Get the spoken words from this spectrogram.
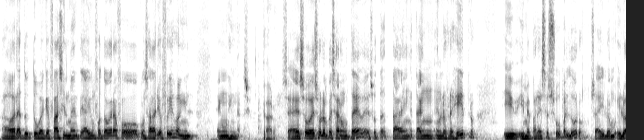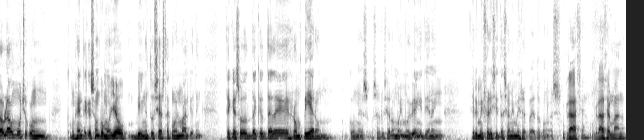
Ahora tú, ves que fácilmente hay un fotógrafo con salario fijo en, un gimnasio. Claro. O sea, eso, eso lo empezaron ustedes, eso está, en, en, los registros y, me parece súper duro. O sea, y lo, y lo, he hablado mucho con, con gente que son como yo, bien entusiastas con el marketing, de que eso, de que ustedes rompieron con eso. Se lo hicieron muy, muy bien y tienen, tienen mi felicitación y mi respeto con eso. Gracias, gracias hermano.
